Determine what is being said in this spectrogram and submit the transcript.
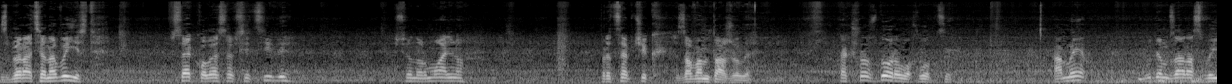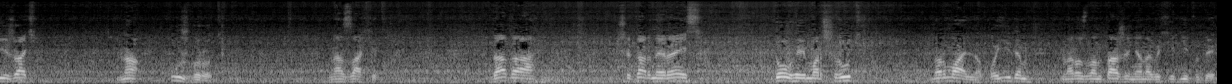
збиратися на виїзд. Все, колеса всі цілі, все нормально прицепчик завантажили. Так що здорово, хлопці. А ми будемо зараз виїжджати на Ужгород, на захід. Да-да, шикарний рейс, довгий маршрут. Нормально, поїдемо на розвантаження на вихідні туди.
